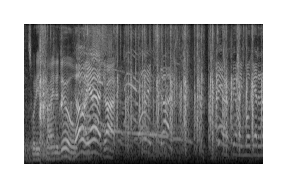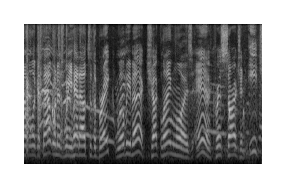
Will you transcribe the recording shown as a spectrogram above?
That's what he's trying to do. Oh, yes. Shot. Fine shot. I have a feeling we'll get another look at that one as we head out to the break. We'll be back. Chuck Langlois and Chris Sargent each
